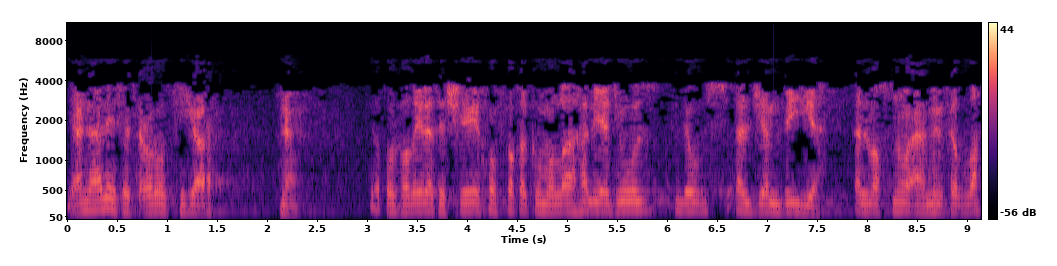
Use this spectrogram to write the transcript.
لأنها ليست عروض تجارة. نعم. يقول فضيلة الشيخ وفقكم الله هل يجوز لبس الجنبية المصنوعة من فضة؟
